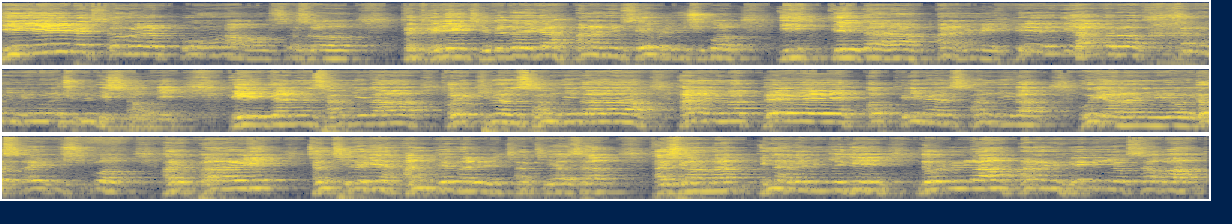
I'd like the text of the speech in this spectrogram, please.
이 백성을 구원하옵소서. 특별히 지도자에게 하나님 세을 주시고 이때가 하나님의 회개하도록 하나님이 원하시는 믿사오니 회개하면 삽니다. 돌이키면 삽니다. 하나님 앞에 엎드리면 삽니다. 우리 하나님이여 역사해 주시고 하루 빨리 정치적인 안정을 찾게 하사 다시 한번 이 나라의 민족이 놀라 하나님 회개의 역사와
